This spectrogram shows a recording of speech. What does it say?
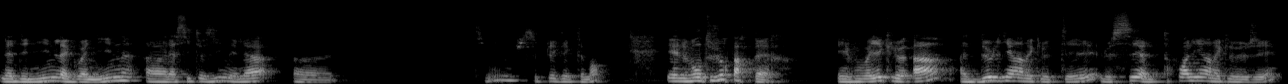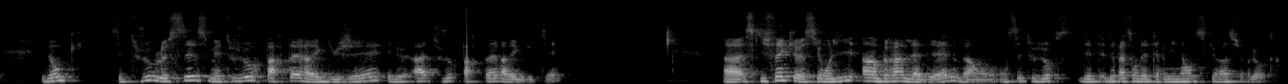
l'adénine, la guanine, euh, la cytosine et la euh, thymine, je ne sais plus exactement. Et elles vont toujours par paire. Et vous voyez que le A a deux liens avec le T, le C a trois liens avec le G. Et donc, c'est toujours le C se met toujours par paire avec du G et le A toujours par paire avec du T. Euh, ce qui fait que si on lit un brin de l'ADN, ben on, sait toujours de façon déterminante ce qu'il y aura sur l'autre.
